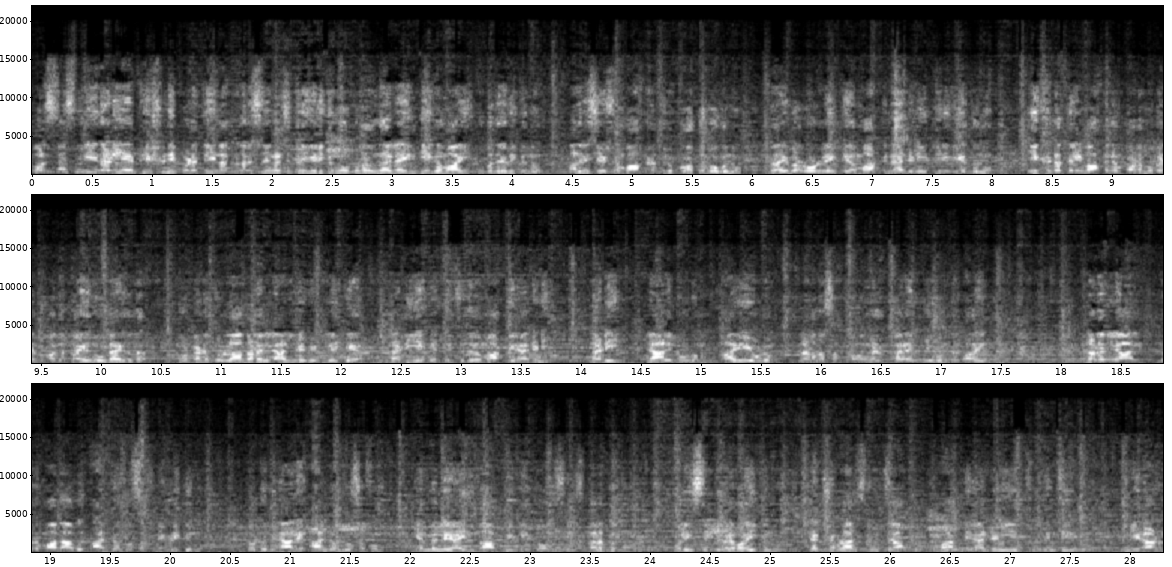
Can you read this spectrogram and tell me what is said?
സുനി നടിയെ ഭീഷണിപ്പെടുത്തി നഗ്ന ദൃശ്യങ്ങൾ ചിത്രീകരിക്കുന്നു തുടർന്ന് ലൈംഗികമായി ഉപദ്രവിക്കുന്നു. അതിനുശേഷം വാഹനത്തിന് പുറത്തു പോകുന്നു. ഡ്രൈവർ റോഡിലേക്ക് മാർട്ടിൻ ആന്റണി തിരികെ എത്തുന്നു. ഈ ഘട്ടത്തിൽ വാഹനം പടമുകൾ ഭാഗത്തായിരുന്നു ഉണ്ടായിരുന്നത്. തൊട്ടടുത്തുള്ള നടൻ ലാലിന്റെ വീട്ടിലേക്ക് നടിയെ എത്തിച്ചത് മാർട്ടിൻ ആന്റണി. നടി ലാലിനോടും ഭാര്യയോടും നടന്ന സംഭവങ്ങൾ കരഞ്ഞുകൊണ്ട് പറയുന്നു. നടൻ ലാൽ നിർമ്മാതാവ് ആന്റോ ജോസഫിനെ വിളിക്കുന്നു. തൊട്ടു പിന്നാലെ ആന്റോ ജോസഫും എം എൽ എ ആയിരുന്ന പി ടി തോമസും സ്ഥലത്തെത്തുന്നു. പോലീസിൽ വിവരമറിയിക്കുന്നു. രക്ഷപ്പെടാൻ ശ്രമിച്ച മാർട്ടിൻ ആന്റണിയെ ചോദ്യം ചെയ്യുന്നു. പിന്നീടാണ്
